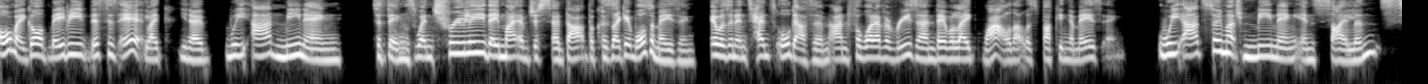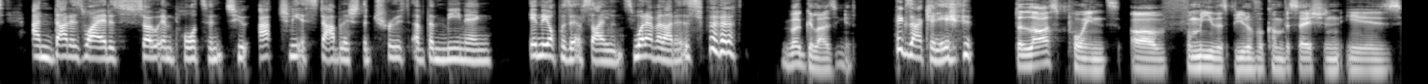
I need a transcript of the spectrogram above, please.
oh my God, maybe this is it. Like, you know, we add meaning to things when truly they might have just said that because like it was amazing. It was an intense orgasm. And for whatever reason, they were like, wow, that was fucking amazing. We add so much meaning in silence. And that is why it is so important to actually establish the truth of the meaning in the opposite of silence, whatever that is. Vocalizing it. Exactly. The last point of, for me, this beautiful conversation is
